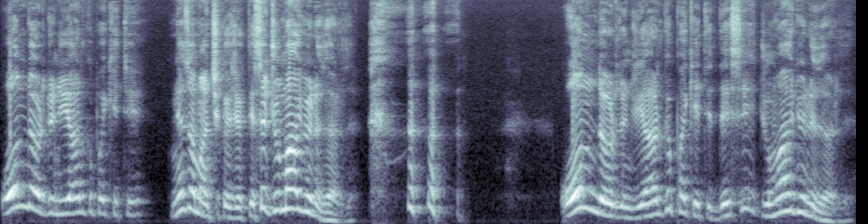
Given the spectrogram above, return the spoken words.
14. yargı paketi ne zaman çıkacak dese cuma günü derdi. 14. yargı paketi dese cuma günü derdi.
